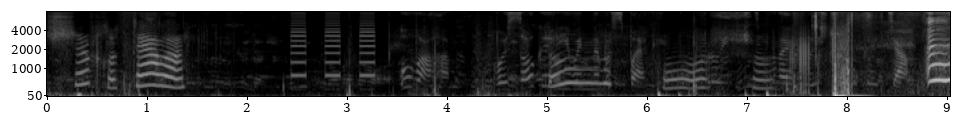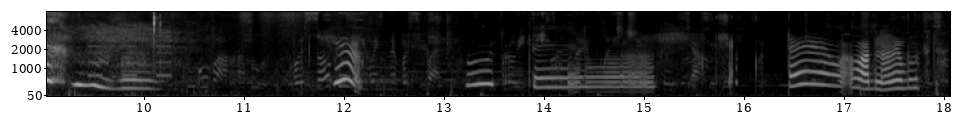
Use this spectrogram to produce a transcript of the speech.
Ще хотела. Увага! Високий рівень небезпеки. Пройдіть в найближче укриття. Увага! Високий рівень небезпеки. Пройдіть в найближче укриття. Хотела. Ладно, я буду писать.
